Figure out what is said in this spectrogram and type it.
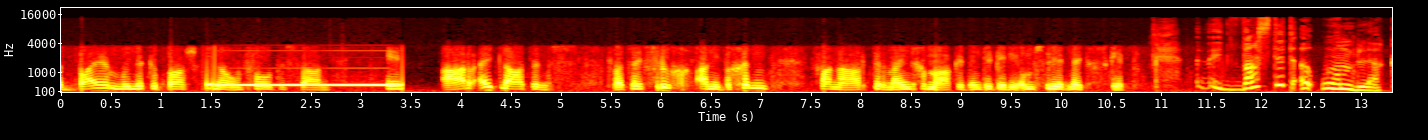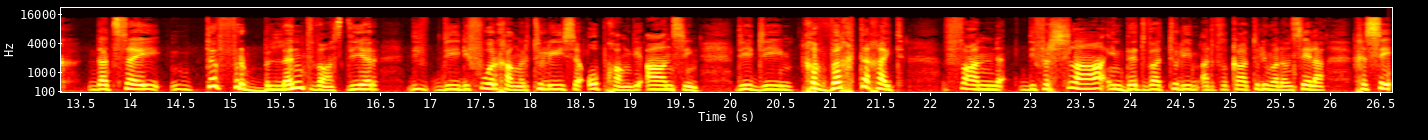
'n baie moeilike paar skoene om vol te staan en haar uitlatings wat sy vroeg aan die begin van haar termyn gemaak het, dink ek het die omstredenheid geskep. Was dit 'n oomblik dat sy te verblind was deur die die die voorganger Tulise opgang, die aansien, die die gewigtigheid van die verslae en dit wat Tuli advokaat Tuli Madonsela gesê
